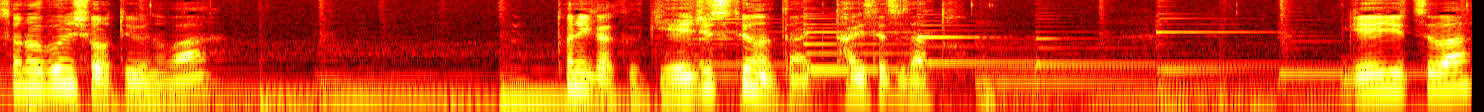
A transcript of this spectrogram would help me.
その文章というのはとにかく芸術というのは大切だと。芸術は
